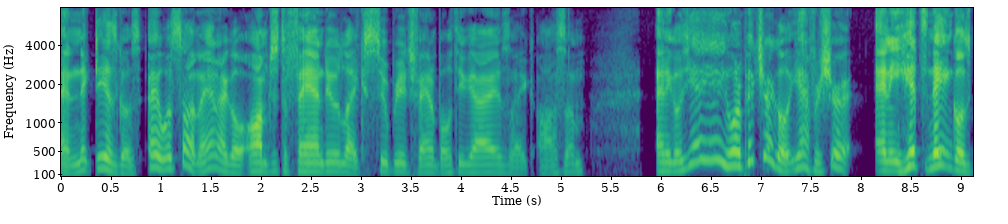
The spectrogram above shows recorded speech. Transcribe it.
and Nick Diaz goes, hey, what's up, man? I go, oh, I'm just a fan, dude. Like, super huge fan of both you guys. Like, awesome. And he goes, yeah, yeah, you want a picture? I go, yeah, for sure. And he hits Nate and goes,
